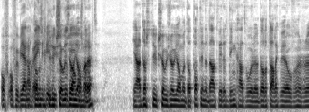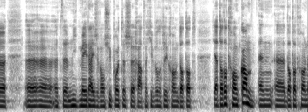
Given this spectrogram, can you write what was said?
Of, of heb jij nog enige illusie dat sowieso jammer? Ja, dat is natuurlijk sowieso jammer dat dat inderdaad weer het ding gaat worden. Dat het dadelijk weer over eh, eh, het eh, niet meereizen van supporters gaat. Want je wil natuurlijk gewoon dat dat, ja, dat, dat gewoon kan. En dat dat gewoon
